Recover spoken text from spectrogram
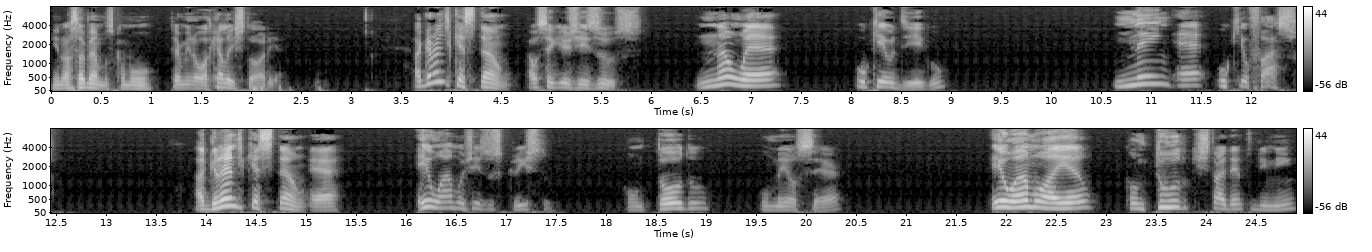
E nós sabemos como terminou aquela história. A grande questão ao seguir Jesus não é o que eu digo, nem é o que eu faço. A grande questão é: eu amo Jesus Cristo com todo o meu ser. Eu amo a Ele com tudo que está dentro de mim.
